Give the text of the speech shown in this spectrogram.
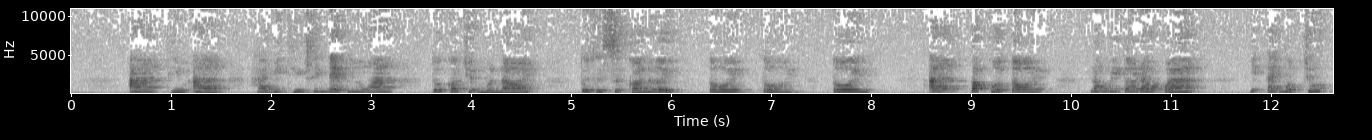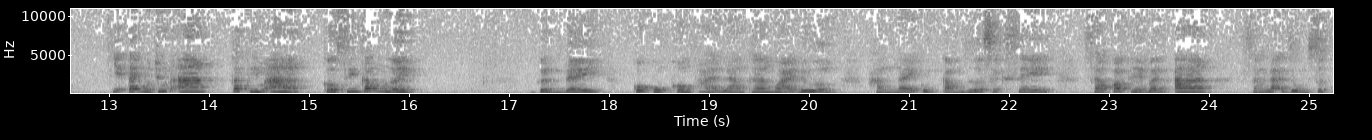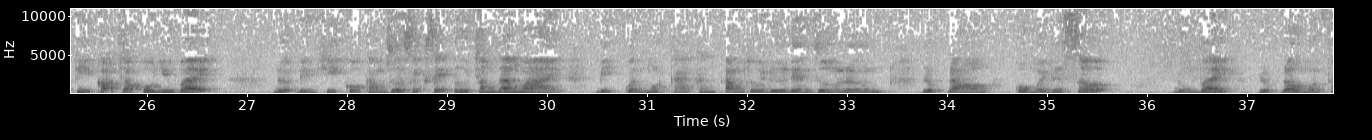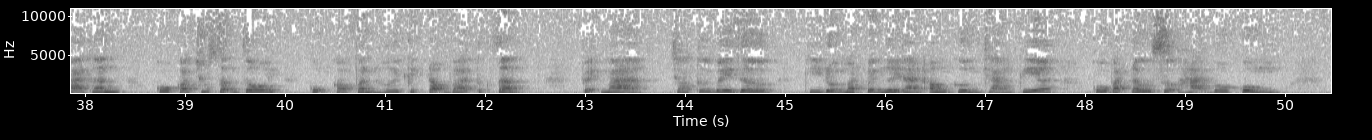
a thím à Hai vị thím xinh đẹp như hoa. Tôi có chuyện muốn nói. Tôi thật sự có lời. Tôi, tôi, tôi. A tóc của tôi. Lông mi tôi đau quá. Nhẹ tay một chút. Nhẹ tay một chút à Các thím à Cầu xin các người. Gần đây Cô cũng không phải lang thang ngoài đường. Hàng ngày cũng tắm rửa sạch sẽ. Sao có thể bẩn a? Sao lại dùng sức kỳ cọ cho cô như vậy? Đợi đến khi cô tắm rửa sạch sẽ từ trong ra ngoài Bị quấn một cái khăn tắm rồi đưa đến giường lớn. Lúc đó, cô mới biết sợ. Đúng vậy, Lúc đầu muốn phá thân, Cô có chút giận dỗi, Cũng có phần hơi kích động và tức giận. Vậy mà, cho tới bây giờ, Khi đối mặt với người đàn ông cường tráng kia, Cô bắt đầu sợ hãi vô cùng.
